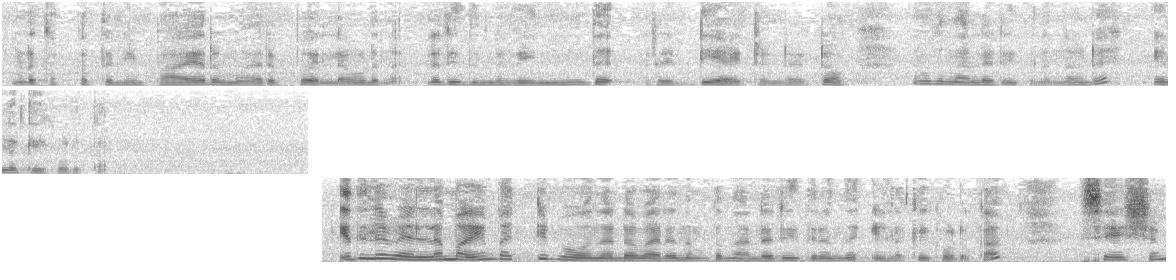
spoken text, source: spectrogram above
നമ്മുടെ കപ്പത്തിനെയും പയറും അരപ്പും എല്ലാം കൂടെ നല്ല രീതിയിൽ വെന്ത് റെഡി ആയിട്ടുണ്ട് കേട്ടോ. നമുക്ക് നല്ല രീതിയിൽ ഒന്നുകൂടെ ഇളക്കി കൊടുക്കാം. ഇതിൽ വെള്ളമയം പറ്റി പോകുന്നിട വരെ നമുക്ക് നല്ല രീതിയിലൊന്ന് ഇളക്കി കൊടുക്കാം. ശേഷം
